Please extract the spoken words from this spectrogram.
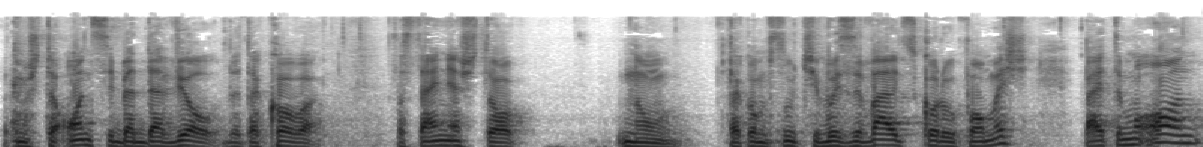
Потому что он себя довел до такого состояния, что ну, в таком случае вызывают скорую помощь, поэтому он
